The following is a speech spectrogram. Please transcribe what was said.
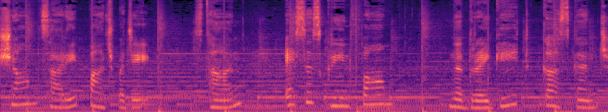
शाम साढ़े पाँच बजे। स्थान S S green farm, Nadrai gate, Kasganj.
